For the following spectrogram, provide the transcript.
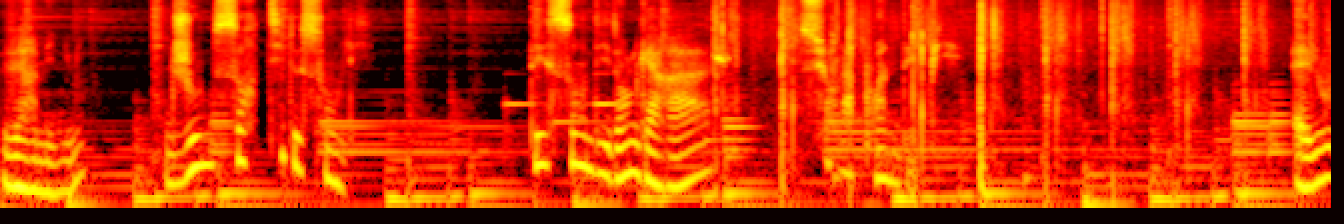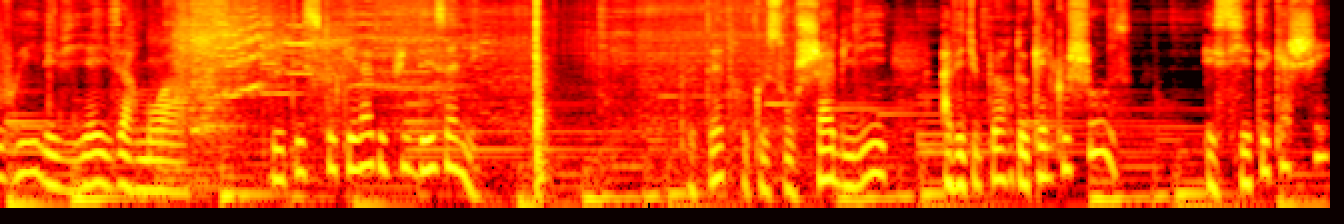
vers minuit, June sortit de son lit, descendit dans le garage sur la pointe des pieds. Elle ouvrit les vieilles armoires qui étaient stockées là depuis des années. Peut-être que son chat Billy avait eu peur de quelque chose et s'y était caché.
